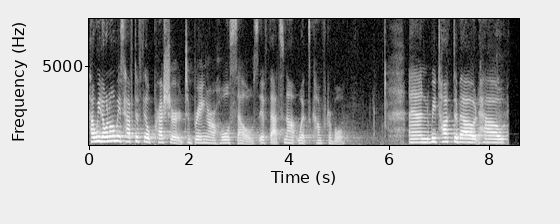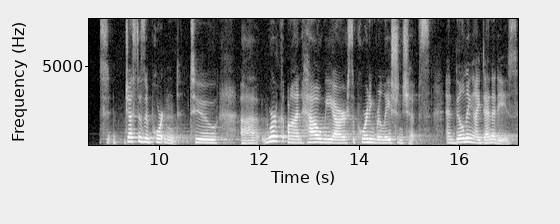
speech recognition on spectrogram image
how we don't always have to feel pressured to bring our whole selves if that's not what's comfortable. And we talked about how just as important to uh, work on how we are supporting relationships and building identities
